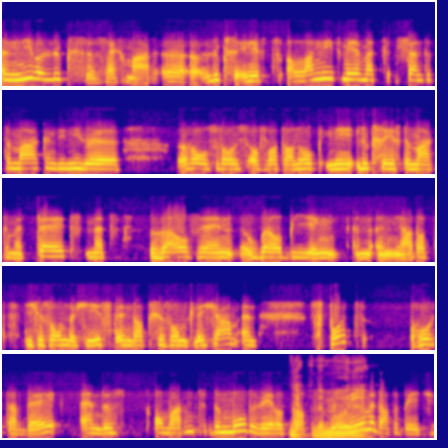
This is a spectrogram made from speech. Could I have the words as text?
een nieuwe luxe, zeg maar. Uh, luxe heeft al lang niet meer met centen te maken, die nieuwe Rolls Royce of wat dan ook. Nee, luxe heeft te maken met tijd, met welzijn, well-being en, en ja, dat, die gezonde geest in dat gezond lichaam. En sport hoort daarbij en dus omarmt de modewereld dat. Ja, de mode We nemen dat een beetje.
